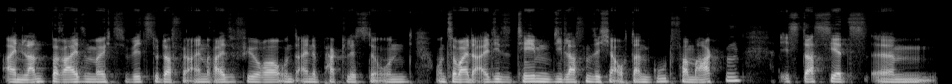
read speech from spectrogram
ein Land bereisen möchtest, willst du dafür einen Reiseführer und eine Packliste und, und so weiter. All diese Themen, die lassen sich ja auch dann gut vermarkten. Ist das jetzt ähm,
